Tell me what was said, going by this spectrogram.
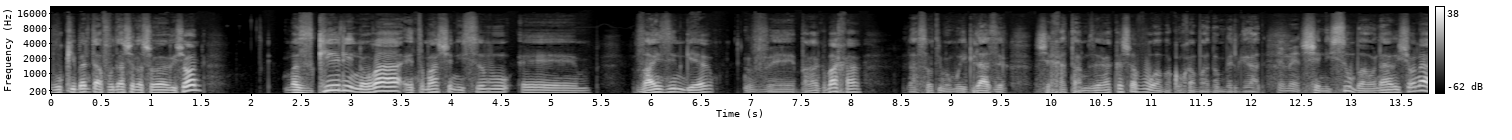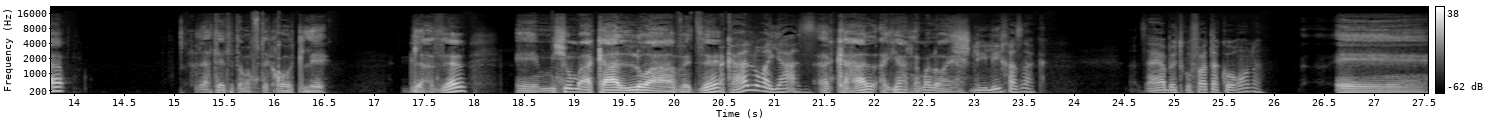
והוא קיבל את העבודה של השוער הראשון. מזכיר לי נורא את מה שניסו אמ, וייזינגר וברק בכר לעשות עם עמרי גלאזר, שחתם זה רק השבוע בכוכב האדום בלגרד. באמת. שניסו בעונה הראשונה לתת את המפתחות לגלאזר. אה, משום מה הקהל לא אהב את זה. הקהל לא היה אז הקהל היה, למה לא היה? שלילי חזק. זה היה בתקופת הקורונה. אה,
